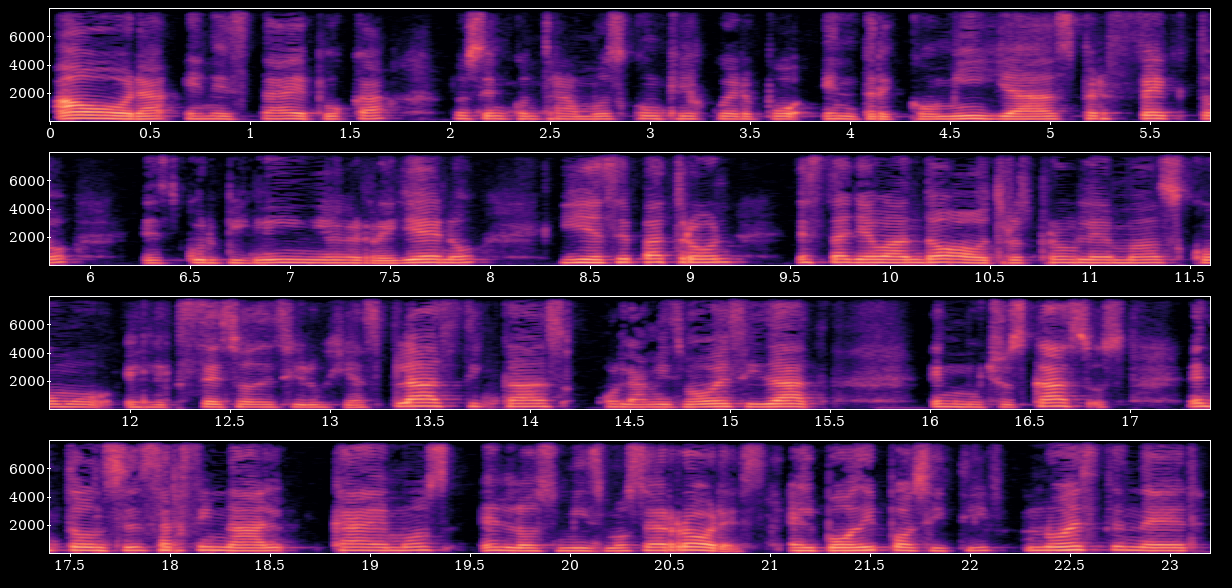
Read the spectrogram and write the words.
Ahora, en esta época, nos encontramos con que el cuerpo, entre comillas, perfecto, es curvilíneo y relleno, y ese patrón está llevando a otros problemas como el exceso de cirugías plásticas o la misma obesidad en muchos casos. Entonces, al final, caemos en los mismos errores. El body positive no es tener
